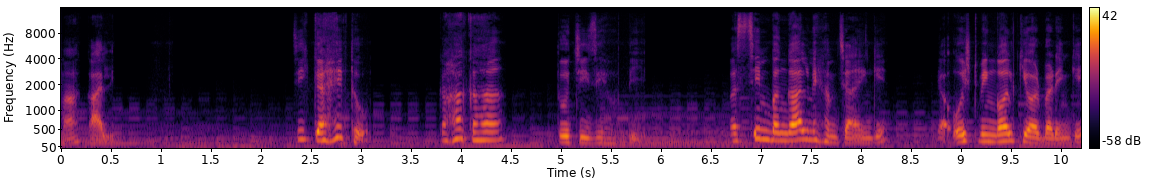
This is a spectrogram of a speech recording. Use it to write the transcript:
माँ काली। जी कहें तो कहाँ कहाँ दो चीज़ें होती है। पश्चिम बंगाल में हम जाएँगे या वेस्ट बंगाल की ओर बढ़ेंगे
